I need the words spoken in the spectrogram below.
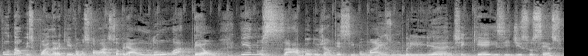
Vou dar um spoiler aqui, vamos falar sobre a Luatel. E no sábado já antecipo mais um brilhante case de sucesso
